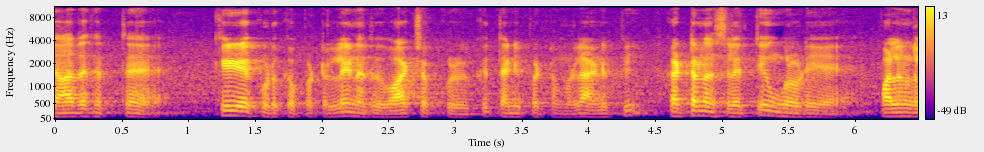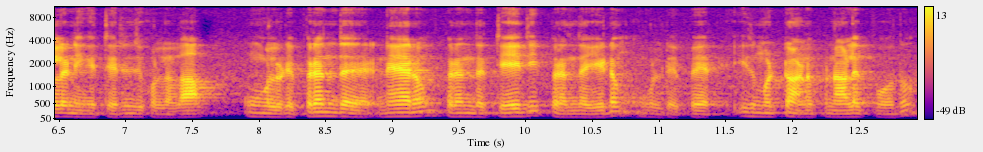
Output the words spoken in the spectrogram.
ஜாதகத்தை கீழே கொடுக்கப்பட்டுள்ள எனது வாட்ஸ்அப் குழுவுக்கு தனிப்பட்ட முறையில் அனுப்பி கட்டணம் செலுத்தி உங்களுடைய பலன்களை நீங்கள் தெரிஞ்சு கொள்ளலாம். உங்களுடைய பிறந்த நேரம் பிறந்த தேதி பிறந்த இடம் உங்களுடைய பெயர். இது மட்டும் அனுப்பினாலே போதும்.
